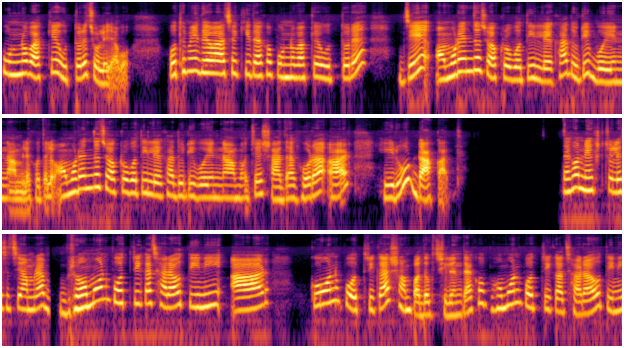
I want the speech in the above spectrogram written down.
পূর্ণ বাক্যে উত্তরে চলে যাব। প্রথমেই দেওয়া আছে কি দেখো পূর্ণ বাক্যে উত্তরে? যে অমরেন্দ্র চক্রবর্তীর লেখা দুটি বইয়ের নাম লেখো। তাহলে অমরেন্দ্র চক্রবর্তীর লেখা দুটি বইয়ের নাম হচ্ছে সাদা ঘোড়া আর হিরু ডাকাত। দেখো নেক্সট চলে এসেছি আমরা। ভ্রমণ পত্রিকা ছাড়াও তিনি আর কোন পত্রিকার সম্পাদক ছিলেন? দেখো, ভ্রমণ পত্রিকা ছাড়াও তিনি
